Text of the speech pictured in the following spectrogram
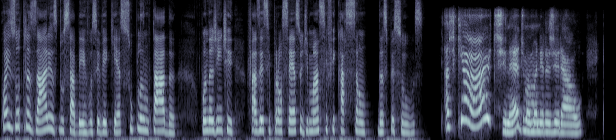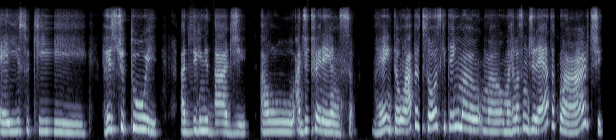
quais outras áreas do saber você vê que é suplantada quando a gente faz esse processo de massificação das pessoas? Acho que a arte, né, de uma maneira geral, é isso que restitui a dignidade ao, a diferença. Né? Então, há pessoas que têm uma, uma, uma, relação direta com a arte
